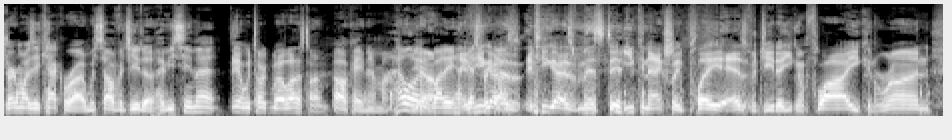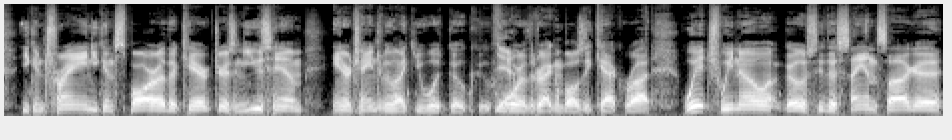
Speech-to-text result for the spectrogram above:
Dragon Ball Z Kakarot. We saw Vegeta. Have you seen that? Yeah, we talked about it last time. Okay, never mind. Hello Yeah. everybody. I if guess you we're guys done. if you guys missed it, you can actually play as Vegeta. You can fly, you can run, you can train, you can spar other characters and use him interchangeably like you would Goku for Yeah. the Dragon Ball Z Kakarot, which we know goes through the Saiyan Saga,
